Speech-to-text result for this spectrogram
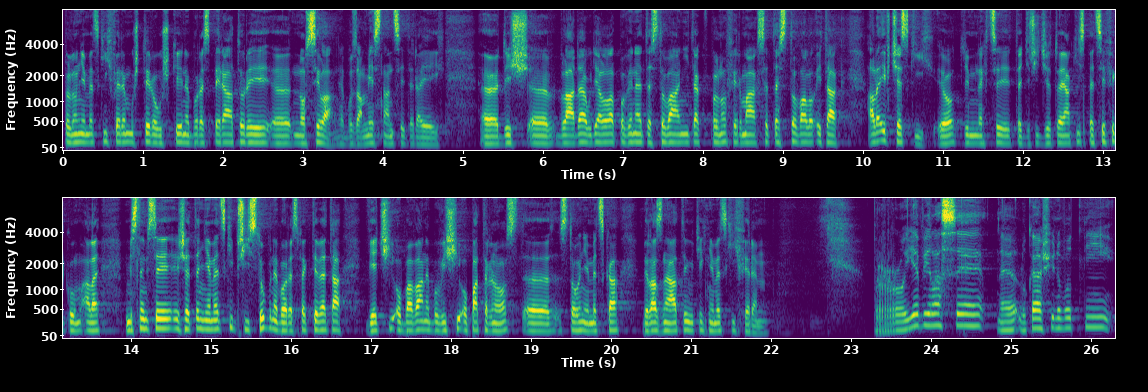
plno německých firm už ty roušky nebo respirátory nosila, nebo zaměstnanci teda jejich. Eh, když eh, vláda udělala povinné testování, tak v plno firmách se testovalo i tak, ale i v českých. Jo? Tím nechci teď říct, že to je nějaký specifikum, ale myslím si, že ten německý přístup, nebo respektive ta větší obava nebo vyšší opatrnost eh, z toho Německa byla znát i u těch německých firm. Projevila se Lukáši Novotný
